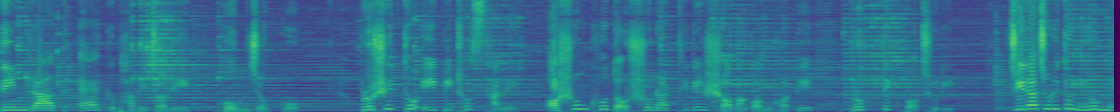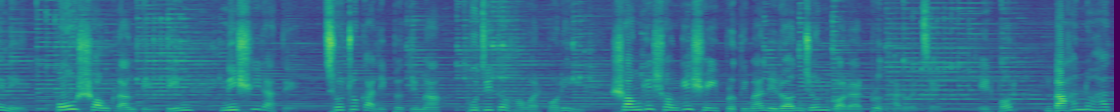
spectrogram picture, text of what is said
দিন রাত একভাবে চলে হোমযজ্ঞ প্রসিদ্ধ এই পীঠস্থানে অসংখ্য দর্শনার্থীদের সমাগম ঘটে প্রত্যেক বছরই। চিরাচরিত নিয়ম মেনে পৌষ সংক্রান্তির দিন নিশিরাতে ছোট কালী প্রতিমা পূজিত হওয়ার পরেই সঙ্গে সঙ্গে সেই প্রতিমা নিরঞ্জন করার প্রথা রয়েছে। এরপর বাহান্ন হাত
